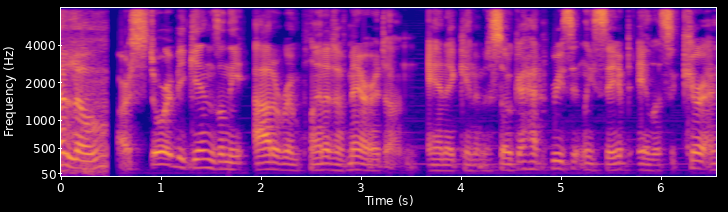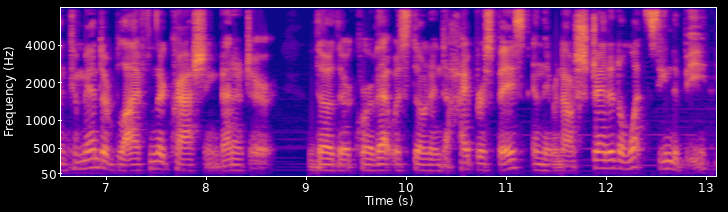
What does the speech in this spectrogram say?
Hello. Our story begins on the outer rim planet of Maridun. Anakin and Ahsoka had recently saved Aayla Secura and Commander Bly from their crashing Venator, though their Corvette was thrown into hyperspace and they were now stranded on what seemed to be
